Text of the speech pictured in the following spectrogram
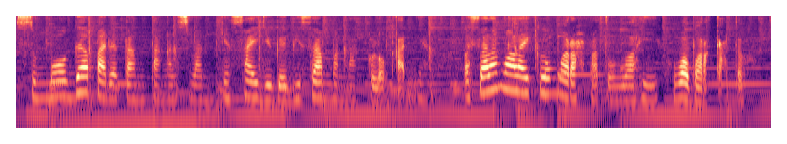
Semoga pada tantangan selanjutnya saya juga bisa menaklukkannya. Wassalamualaikum warahmatullahi wabarakatuh.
